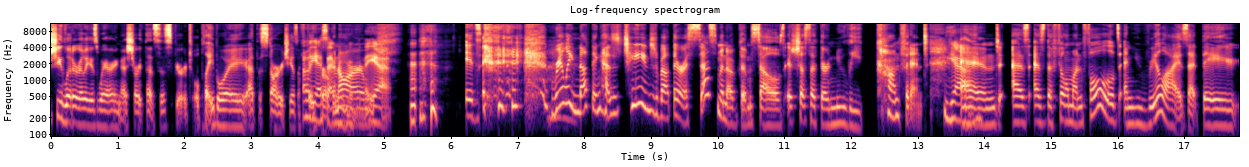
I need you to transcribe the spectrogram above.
she literally is wearing a shirt that's a spiritual playboy at the start. She has a Oh fake yes, broken arm that, Yeah. It's really mm. nothing has changed about their assessment of themselves. It's just that they're newly confident. Yeah. and as as the film unfolds and you realize that they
